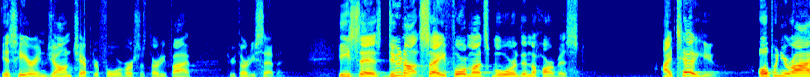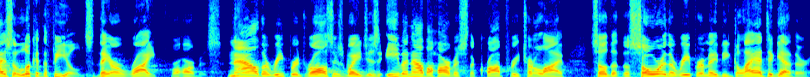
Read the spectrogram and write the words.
is here in John chapter 4, verses 35 through 37. He says, Do not say four months more than the harvest. I tell you, open your eyes and look at the fields. They are ripe for harvest. Now the reaper draws his wages, even now the harvest, the crop for eternal life, so that the sower and the reaper may be glad together.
